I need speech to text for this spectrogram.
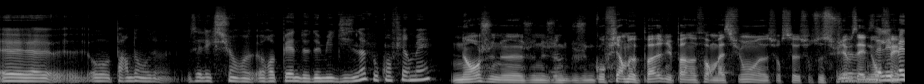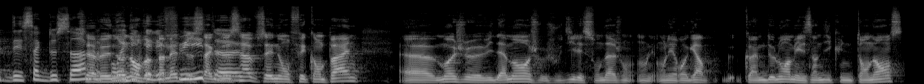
euh, aux, pardon, aux élections européennes de 2019. Vous confirmez? Non, je ne, je, ne, je, ne, confirme pas. Je n'ai pas d'informations euh, sur ce, sur ce sujet. vous, vous allez mettre des sacs de sable pour Non, non, on ne va pas mettre de sacs de sable. Vous savez, nous, on fait campagne. Euh, moi, je, évidemment, je, vous dis, les sondages, on, on, les regarde quand même de loin, mais ils indiquent une tendance.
